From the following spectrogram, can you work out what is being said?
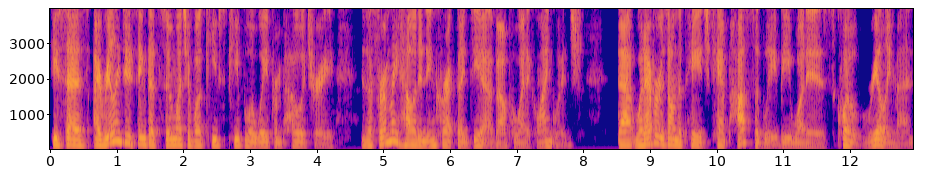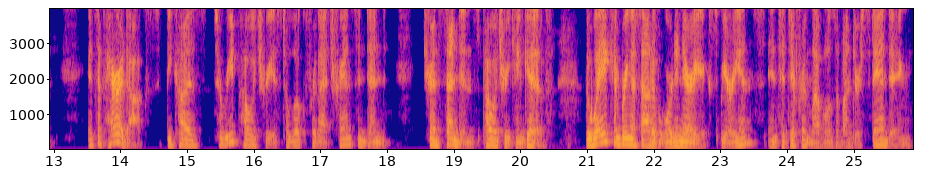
he says, I really do think that so much of what keeps people away from poetry is a firmly held and incorrect idea about poetic language. That whatever is on the page can't possibly be what is, quote, really meant, it's a paradox because to read poetry is to look for that transcendent transcendence poetry can give. The way it can bring us out of ordinary experience into different levels of understanding,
